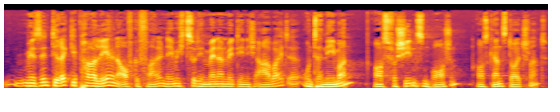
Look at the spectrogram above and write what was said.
mir sind direkt die Parallelen aufgefallen, nämlich zu den Männern, mit denen ich arbeite, Unternehmern aus verschiedensten Branchen, aus ganz Deutschland.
